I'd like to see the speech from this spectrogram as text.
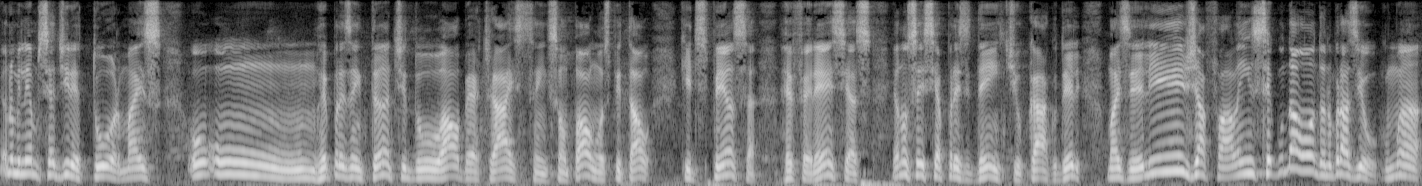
eu não me lembro se é diretor, mas um, um representante do Albert Einstein em São Paulo, um hospital que dispensa referências, eu não sei se é presidente o cargo dele, mas ele já fala em segunda onda no Brasil, uma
